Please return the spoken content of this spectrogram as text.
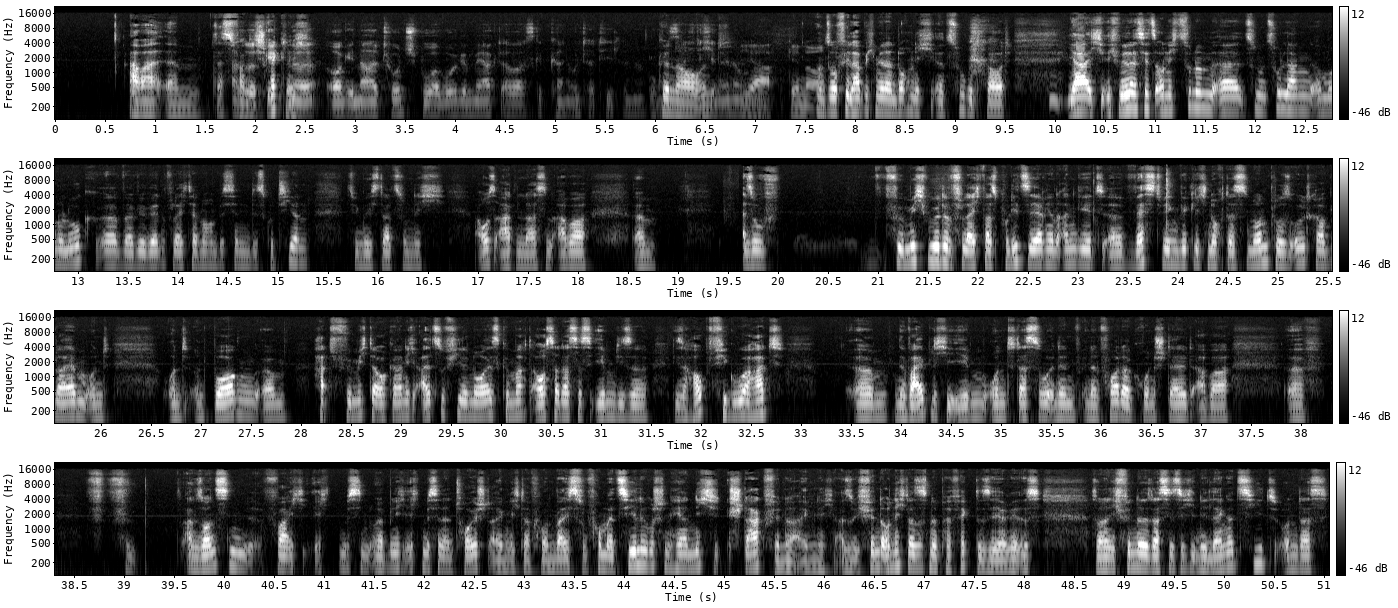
aber ähm, das also fand ich schrecklich. Es gibt eine Original-Tonspur wohlgemerkt, aber es gibt keine Untertitel. Ne? Genau. Und, ja, genau. Und so viel habe ich mir dann doch nicht äh, zugetraut. ja, ich, ich will das jetzt auch nicht zu einem, äh, zu einem zu langen äh, Monolog, äh, weil wir werden vielleicht ja noch ein bisschen diskutieren. Deswegen will ich es dazu nicht ausarten lassen. Aber ähm, also für mich würde vielleicht, was Polizserien angeht, äh, Westwing wirklich noch das Nonplusultra bleiben und, und, und Borgen ähm, hat für mich da auch gar nicht allzu viel Neues gemacht, außer dass es eben diese, diese Hauptfigur hat, ähm, eine weibliche eben, und das so in den, in den Vordergrund stellt, aber äh, ansonsten war ich echt ein bisschen, oder bin ich echt ein bisschen enttäuscht eigentlich davon, weil ich es so vom Erzählerischen her nicht stark finde eigentlich. Also ich finde auch nicht, dass es eine perfekte Serie ist, sondern ich finde, dass sie sich in die Länge zieht und dass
